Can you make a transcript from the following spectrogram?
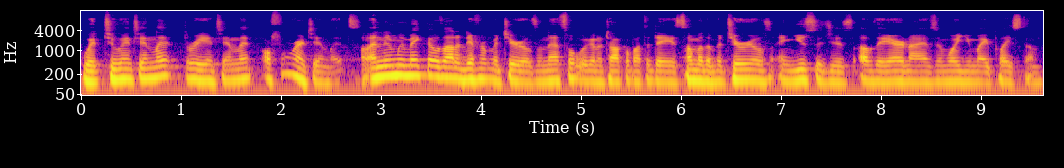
with two inch inlet, three inch inlet, or four inch inlets. And then we make those out of different materials. And that's what we're going to talk about today is some of the materials and usages of the air knives and where you may place them.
